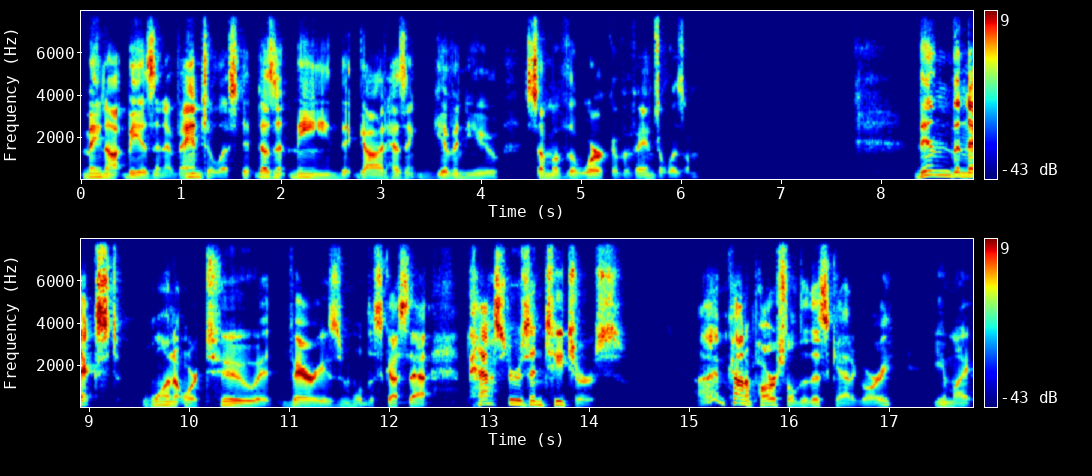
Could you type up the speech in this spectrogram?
may not be as an evangelist, it doesn't mean that God hasn't given you some of the work of evangelism. Then the next one or two, it varies, and we'll discuss that. Pastors and teachers. I'm kind of partial to this category. You might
